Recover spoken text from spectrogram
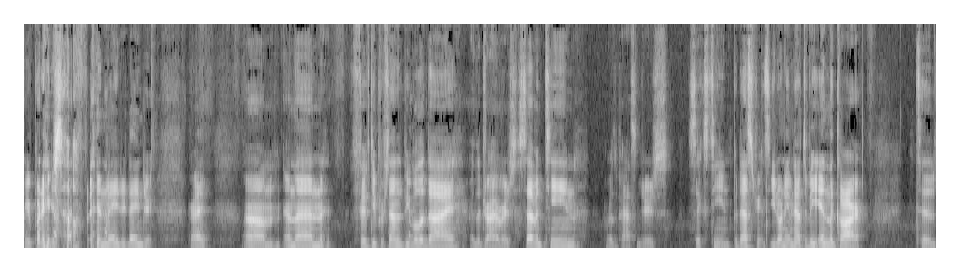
You're putting yourself in major danger, right? Um, and then 50% of the people that die are the drivers, 17 are the passengers, 16 pedestrians. You don't even have to be in the car to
